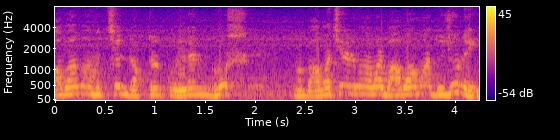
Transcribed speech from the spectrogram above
বাবা মা হচ্ছেন ডক্টর কল্যাণ ঘোষ, আমার বাবা ছিলেন এবং আমার বাবা মা দুজনেই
